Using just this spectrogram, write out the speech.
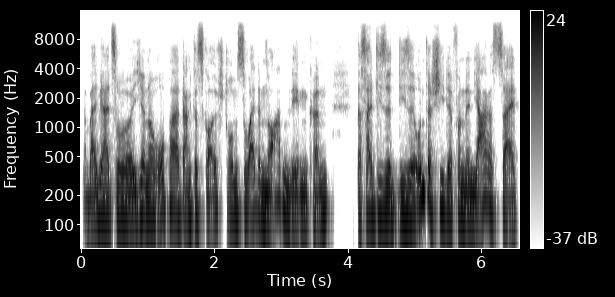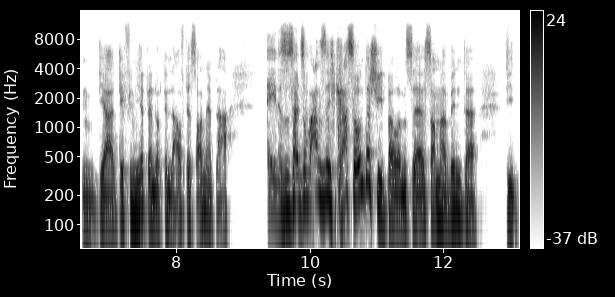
weil wir halt so hier in Europa dank des Golfstroms so weit im Norden leben können, dass halt diese, diese Unterschiede von den Jahreszeiten, die ja definiert werden durch den Lauf der Sonne, bla, ey, das ist halt so wahnsinnig krasser Unterschied bei uns, äh, Sommer, Winter. Die,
